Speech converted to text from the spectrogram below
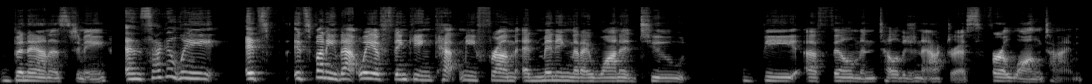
bananas to me. And secondly, it's it's funny that way of thinking kept me from admitting that I wanted to be a film and television actress for a long time.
